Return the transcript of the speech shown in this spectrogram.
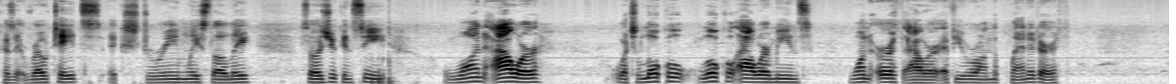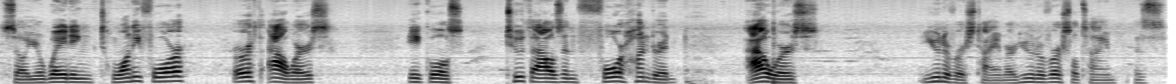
because it rotates extremely slowly. So as you can see, one hour, which local local hour means one Earth hour if you were on the planet Earth. So you're waiting 24 Earth hours equals 2,400 hours universe time or universal time is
